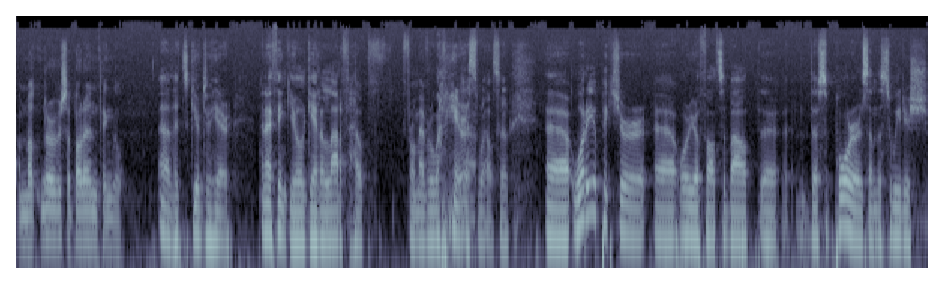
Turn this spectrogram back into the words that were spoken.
I'm not nervous about anything though. Uh, that's good to hear, and I think you'll get a lot of help from everyone here Yeah. as well. So, uh, what do you picture uh, or your thoughts about uh, the supporters and the Swedish,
